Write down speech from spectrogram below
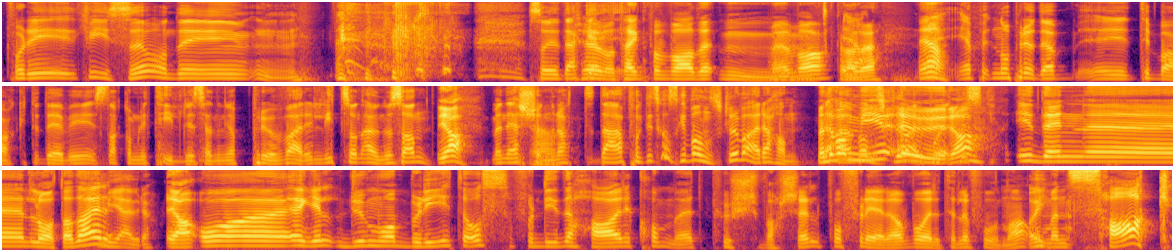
For de kvise og de mm. Så det er Prøve å tenke på hva det mm-et var. var. Ja. Nei, jeg, nå prøvde jeg eh, tilbake til det vi snakka om litt tidligere i sendinga. Prøve å være litt sånn Aune Sand. Ja. Men jeg skjønner at det er faktisk ganske vanskelig å være han. Men det var mye aura i den eh, låta der. Mye aura. Ja, og Egil, du må bli til oss, fordi det har kommet et push-varsel på flere av våre telefoner Oi. om en sak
